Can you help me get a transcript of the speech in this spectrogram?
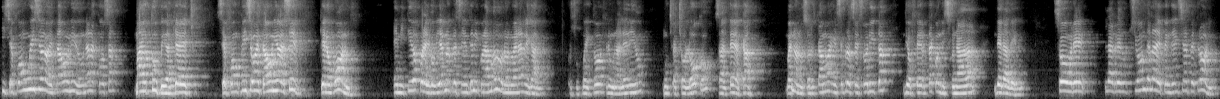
Y se fue a un juicio en los Estados Unidos, una de las cosas más estúpidas que ha hecho. Se fue a un juicio en Estados Unidos a decir que los bonos emitidos por el gobierno del presidente Nicolás Maduro no eran legales. Por supuesto, el tribunal le dijo, muchacho loco, salte de acá. Bueno, nosotros estamos en ese proceso ahorita de oferta condicionada de la deuda. Sobre la reducción de la dependencia del petróleo,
